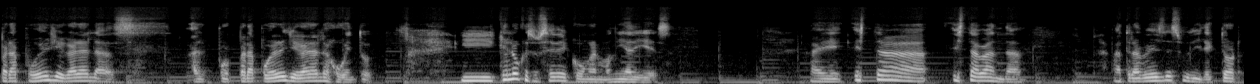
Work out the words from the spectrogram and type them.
para poder llegar a las para poder llegar a la juventud. ¿Y qué es lo que sucede con Armonía 10? Eh, esta, esta banda, a través de su director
